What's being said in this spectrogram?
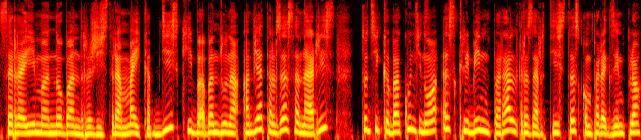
Serraïma no va enregistrar mai cap disc i va abandonar aviat els escenaris, tot i que va continuar escrivint per altres artistes, com per exemple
